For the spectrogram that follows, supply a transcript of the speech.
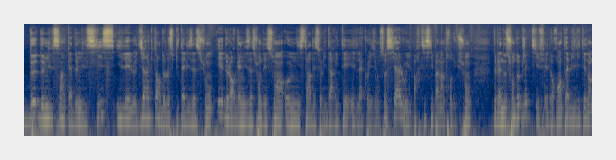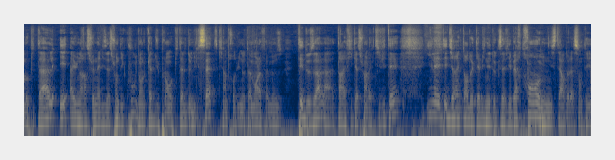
De 2005 à 2006, il est le directeur de l'hospitalisation et de l'organisation des soins au ministère des Solidarités et de la Cohésion sociale, où il participe à l'introduction de la notion d'objectif et de rentabilité dans l'hôpital et à une rationalisation des coûts dans le cadre du plan Hôpital 2007, qui introduit notamment la fameuse T2A, la tarification à l'activité. Il a été directeur de cabinet de Xavier Bertrand au ministère de la Santé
